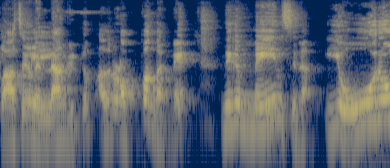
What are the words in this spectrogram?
ക്ലാസ്സുകളെല്ലാം കിട്ടും. അതിനോടൊപ്പം തന്നെ നിങ്ങൾക്ക് മെയിൻസിന് ഈ ഓരോ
